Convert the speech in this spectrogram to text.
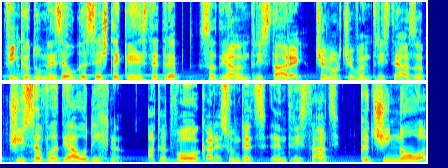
fiindcă Dumnezeu găsește că este drept să dea întristare celor ce vă întristează și să vă dea odihnă, atât vouă care sunteți întristați, cât și nouă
